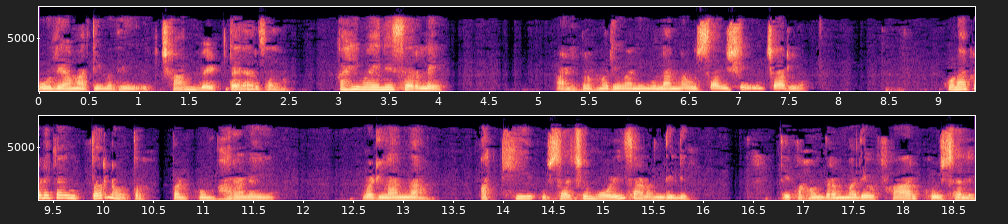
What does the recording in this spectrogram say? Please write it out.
ओल्या मातीमध्ये एक छान बेट तयार झाला. काही महिने सरले आणि ब्रह्मदेवाने मुलांना उसाविषयी विचारलं. कोणाकडे काही उत्तर नव्हतं पण कुंभाराने वडिलांना अख्खी उसाची मोळीच आणून दिली. ते पाहून ब्रह्मदेव फार खुश झाले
